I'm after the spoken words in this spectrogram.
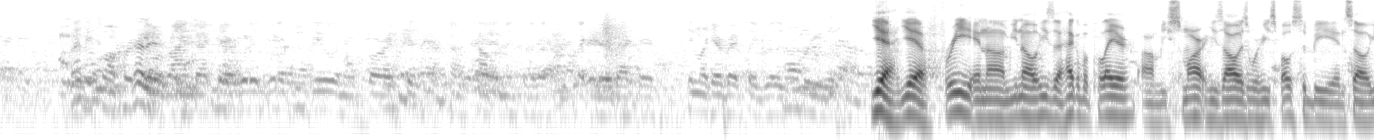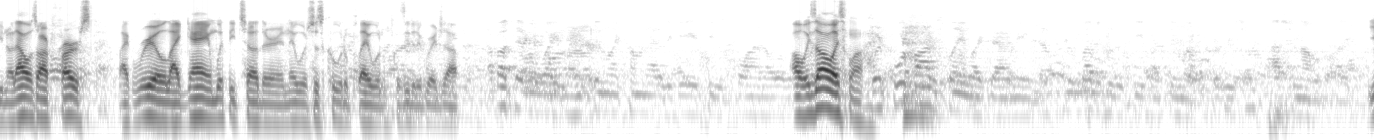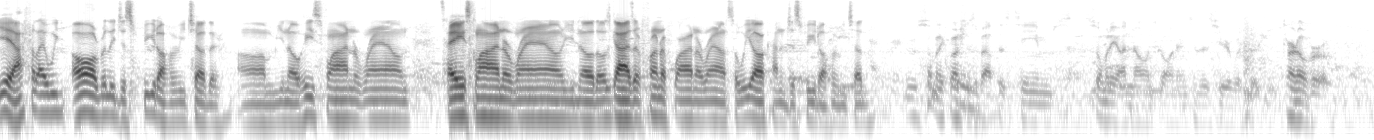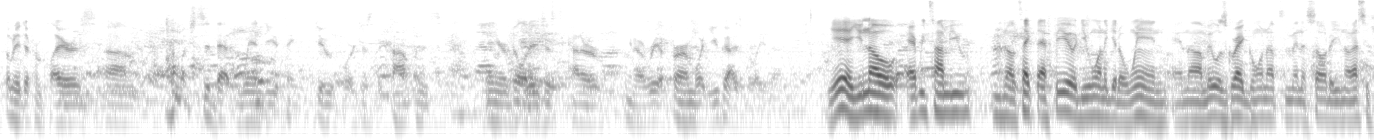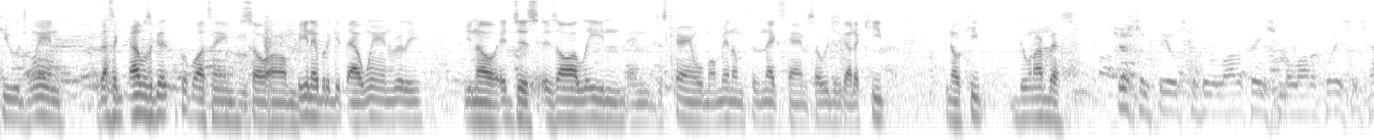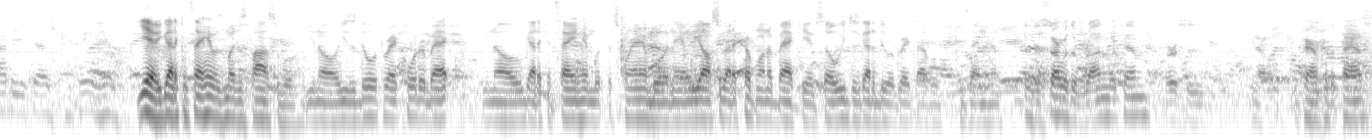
Antoine, first game with Ryan back there, what did, what did he do? And as far as his kind of compliment to the rest of the secondary back there, it seemed like everybody played really free. Yeah, yeah, free, and um, you know he's a heck of a player. Um, he's smart. He's always where he's supposed to be, and so you know that was our first like real like game with each other, and it was just cool to play with him because he did a great job. How about Devin White? Oh, he's always flying. When four five is playing like that, I mean, the, the levels of this defense seem like they're reaching astronomical heights. Yeah, I feel like we all really just feed off of each other. Um, you know, he's flying around, Tay's flying around. You know, those guys up front are flying around, so we all kind of just feed off of each other. There's so many questions about this team, so many unknowns going into this year with the turnover of so many different players. Um, how much did that win, do you think, do for just the confidence in your ability just to kind of, you know, reaffirm what you guys believe in? Yeah, you know, every time you you know take that field, you want to get a win, and um, it was great going up to Minnesota. You know, that's a huge win. That's a, that was a good football team. So um, being able to get that win, really, you know, it just is all leading and just carrying with momentum to the next game. So we just got to keep, you know, keep doing our best. Justin Fields can do a lot of things from a lot of places. How do you guys contain him? Yeah, you got to contain him as much as possible. You know, he's a dual threat quarterback. You know, we got to contain him with the scramble, and then we also got to cover on the back end. So we just got to do a great job of containing him. Does it start with a run with him versus, you know, preparing for the pass?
